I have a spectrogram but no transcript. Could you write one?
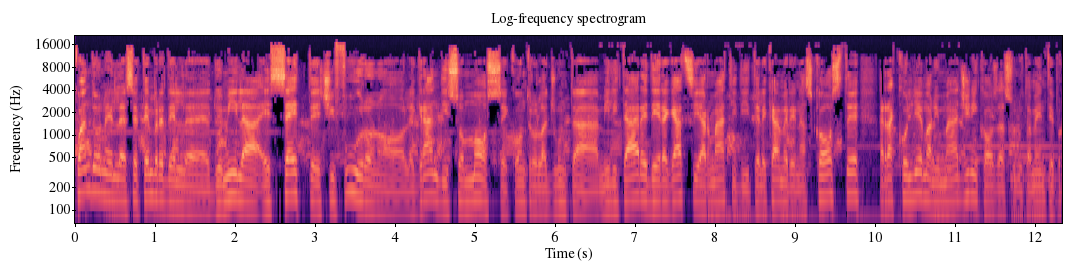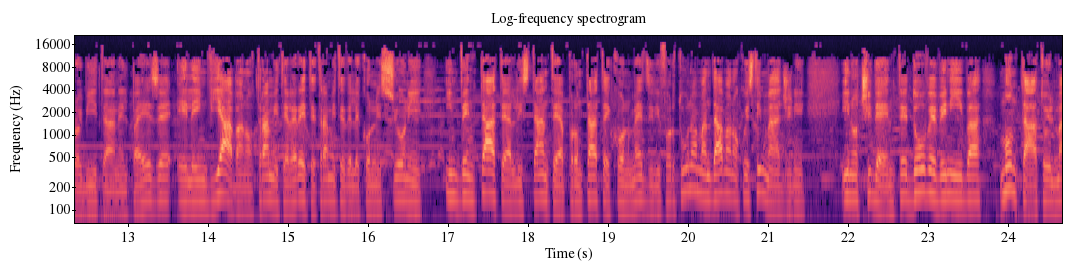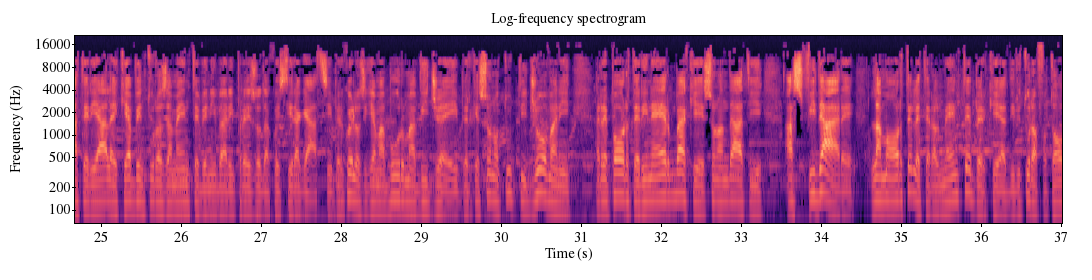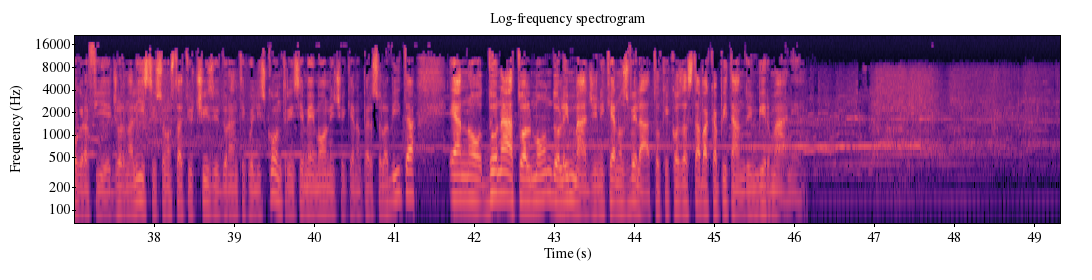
quando nel settembre del 2007 ci furono le grandi sommosse contro la giunta militare, dei ragazzi armati di telecamere nascoste raccoglievano immagini, cosa assolutamente proibita nel paese, e le inviavano tramite la rete, tramite delle connessioni inventate all'istante e approntate con mezzi di fortuna, mandavano queste immagini in Occidente dove veniva montato il materiale che avventurosamente veniva ripreso da questi ragazzi. Per quello si chiama Burma VJ, perché sono sono tutti giovani reporter in erba che sono andati a sfidare la morte letteralmente perché addirittura fotografi e giornalisti sono stati uccisi durante quegli scontri insieme ai monici che hanno perso la vita e hanno donato al mondo le immagini che hanno svelato che cosa stava capitando in Birmania.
